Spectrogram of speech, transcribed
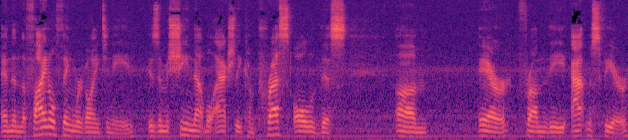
and then the final thing we're going to need is a machine that will actually compress all of this um, air from the atmosphere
